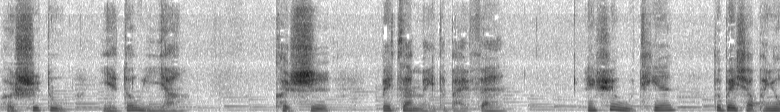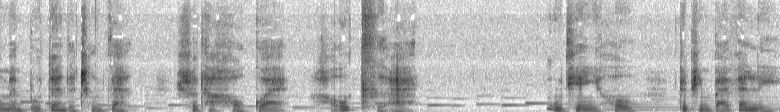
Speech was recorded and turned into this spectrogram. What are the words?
和湿度也都一样。可是被赞美的白饭，连续五天都被小朋友们不断的称赞，说它好乖、好可爱。五天以后，这瓶白饭里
